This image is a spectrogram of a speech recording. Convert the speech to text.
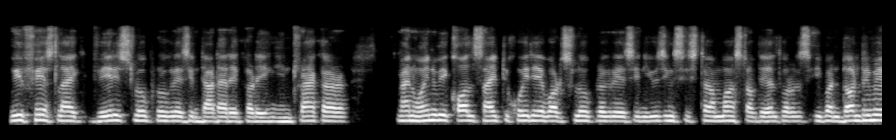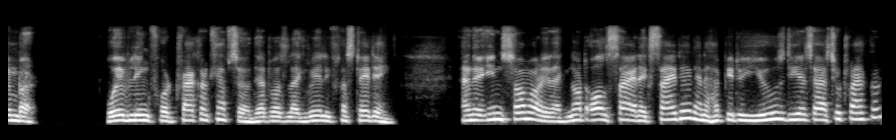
we faced like very slow progress in data recording in tracker and when we call site to query about slow progress in using system, most of the health workers even don't remember wavelength for tracker capture. That was like really frustrating. And in summary, like not all site excited and happy to use DHIS2 tracker.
